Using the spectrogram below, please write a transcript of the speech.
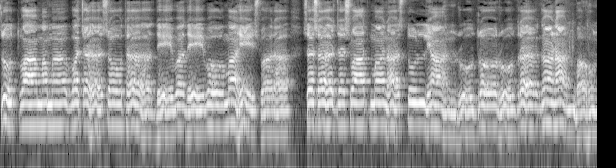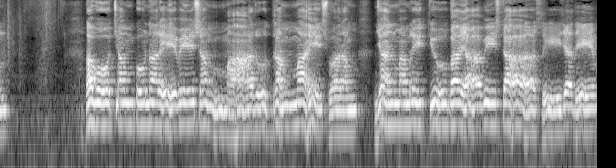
श्रुत्वा मम वचः सोऽथ देवदेवो महेश्वर ससर्जस्वात्मनस्तुल्यान् रुद्रो रुद्रगणान् बहून्। अवोचं पुनरेवेशं महारुद्रं महेश्वरं जन्ममृत्युभयाविष्टः सृजदेव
